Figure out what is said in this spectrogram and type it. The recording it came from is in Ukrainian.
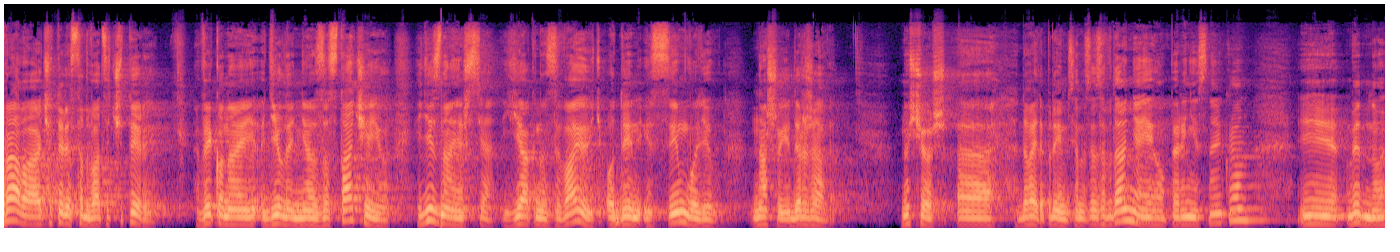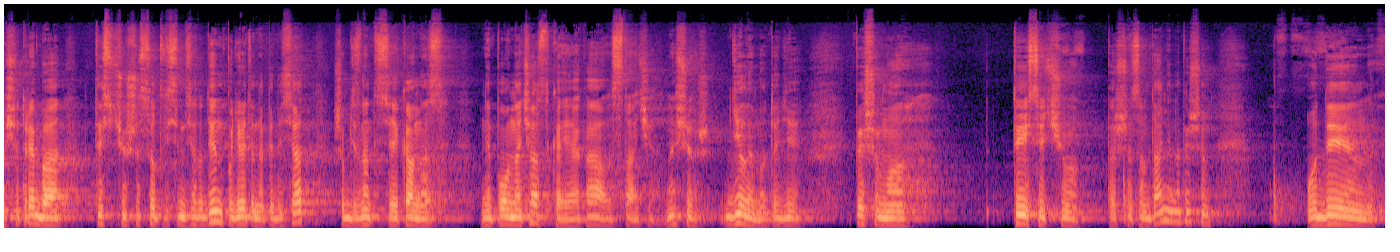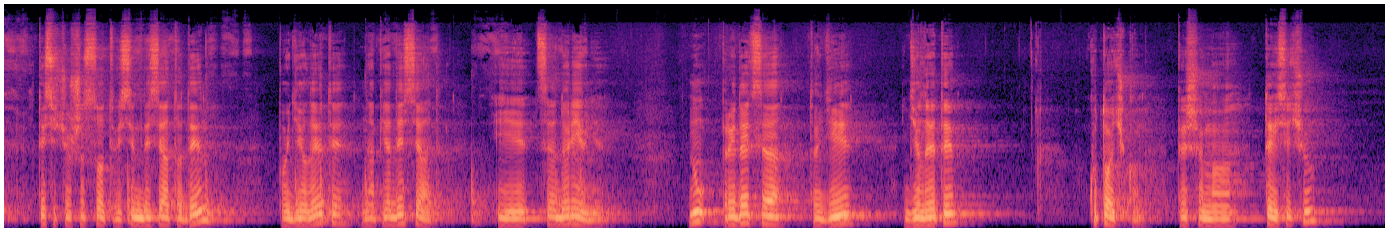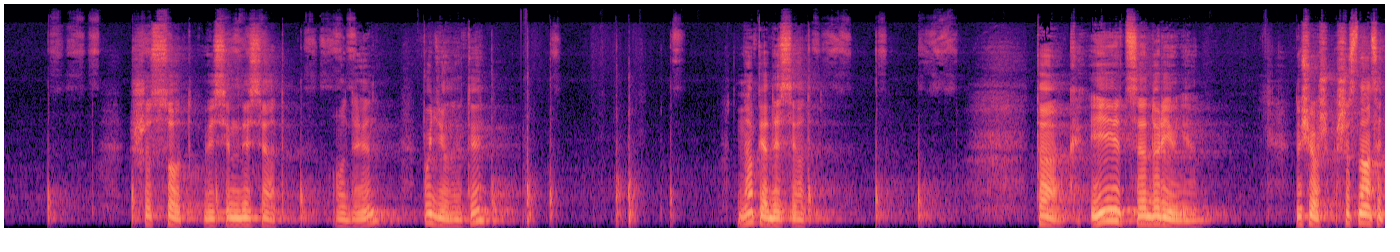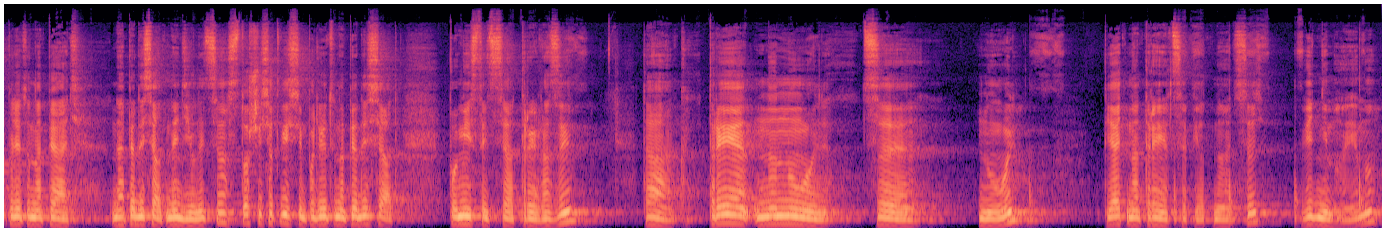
Вправа 424. Виконай ділення з остачею і дізнаєшся, як називають один із символів нашої держави. Ну що ж, е, давайте подивимося на це завдання. Я його переніс на екран. І видно, що треба 1681 поділити на 50, щоб дізнатися, яка в нас неповна частка, і яка остача. Ну що ж, ділимо тоді. Пишемо тисячу, перше завдання напишемо. 1 1681 поділити на 50. І це дорівнює. Ну, прийдеться тоді ділити куточком. Пишемо 1681 поділити на 50. Так, і це дорівнює. Ну що ж, 16 поділити на 5 на 50 не ділиться. 168 поділити на 50 поміститься 3 рази. Так, 3 на 0 це 0. 5 на 3 це 15. Віднімаємо.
